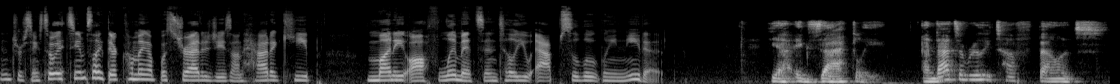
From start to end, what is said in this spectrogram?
Interesting. So it seems like they're coming up with strategies on how to keep money off limits until you absolutely need it. Yeah, exactly. And that's a really tough balance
